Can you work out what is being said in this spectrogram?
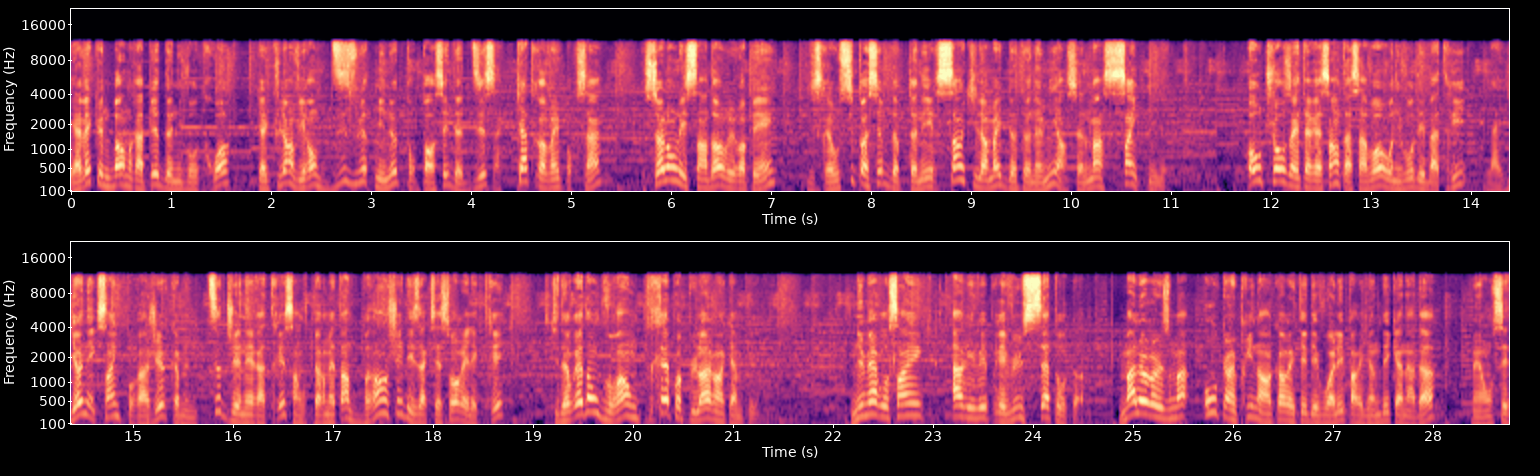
et avec une borne rapide de niveau 3, calculant environ 18 minutes pour passer de 10 à 80% selon les standards européens, il serait aussi possible d'obtenir 100 km d'autonomie en seulement 5 minutes. Autre chose intéressante à savoir au niveau des batteries, la Ioniq 5 pourra agir comme une petite génératrice en vous permettant de brancher des accessoires électriques, ce qui devrait donc vous rendre très populaire en camping. Numéro 5, arrivée prévue cet automne. Malheureusement, aucun prix n'a encore été dévoilé par Hyundai Canada, mais on sait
